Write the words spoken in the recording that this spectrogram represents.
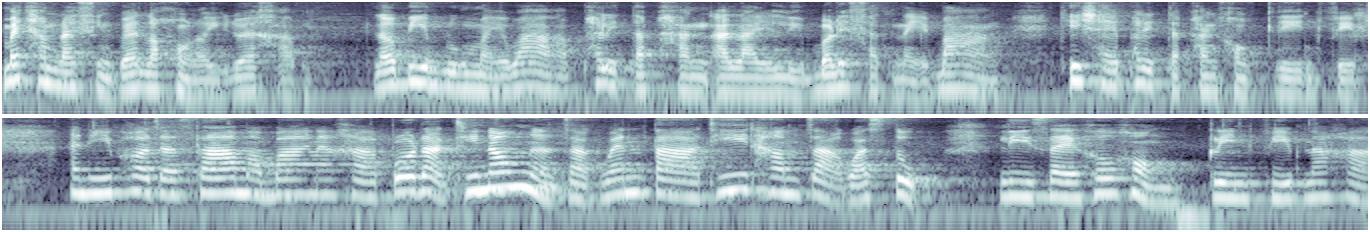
ไม่ทำลายสิ่งแวดล้อมของเราอีกด้วยครับ แล้วบีมรู้ไหมว่าผลิตภัณฑ์อะไรหรือบริษัทไหนบ้าง ที่ใช้ผลิตภัณฑ์ของ Green Fit อันนี้พอจะทราบมาบ้างนะคะโปรดักที่นอกเหนือจากแว่นตาที่ทำจากวัสดุรีไซเคิลของ Green f i b นะคะ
